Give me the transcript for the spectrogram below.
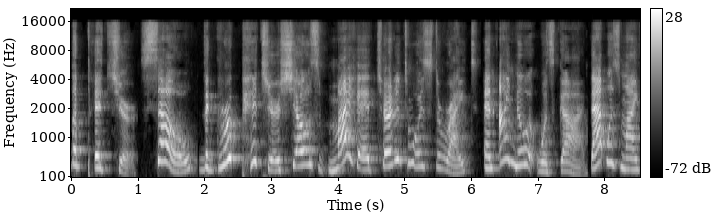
the picture. So the group picture shows my head turning towards the right. And I knew it was God. That was my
